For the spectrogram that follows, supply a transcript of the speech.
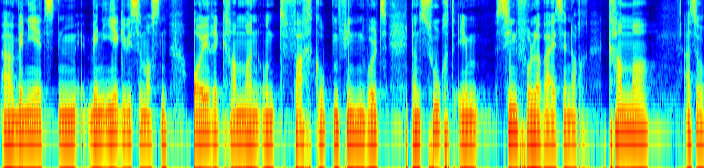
Äh, wenn ihr jetzt, wenn ihr gewissermaßen eure Kammern und Fachgruppen finden wollt, dann sucht eben sinnvollerweise nach Kammer, also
